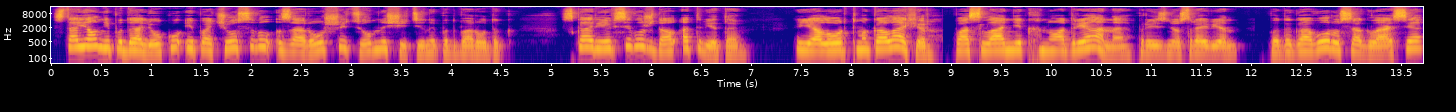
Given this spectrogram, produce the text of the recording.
Стоял неподалеку и почесывал заросший темной щетиной подбородок. Скорее всего, ждал ответа. «Я лорд Макалахер, посланник Нуадриана», — произнес Равен. «По договору согласия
